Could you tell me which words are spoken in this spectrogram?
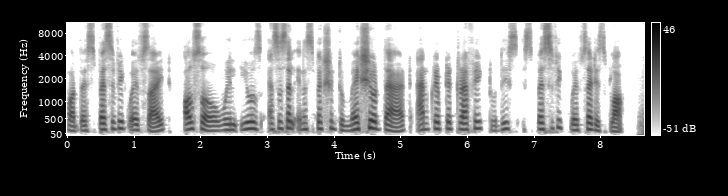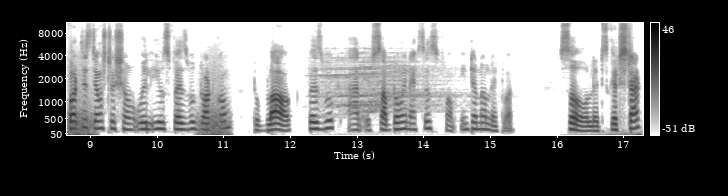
for the specific website. Also, we'll use SSL inspection to make sure that encrypted traffic to this specific website is blocked. For this demonstration, we'll use facebook.com to block Facebook and its subdomain access from internal network. So let's get started.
